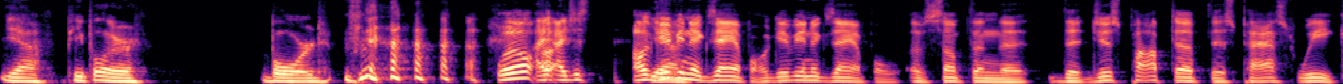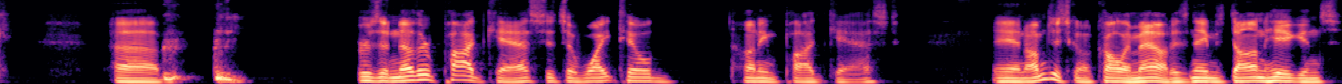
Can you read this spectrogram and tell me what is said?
yeah, people are bored. well I, I just I'll Yeah. give you an example. I'll give you an example of something that that just popped up this past week. Uh, there's another podcast. It's a white-tailed hunting podcast, and I'm just going to call him out. His name is Don Higgins,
